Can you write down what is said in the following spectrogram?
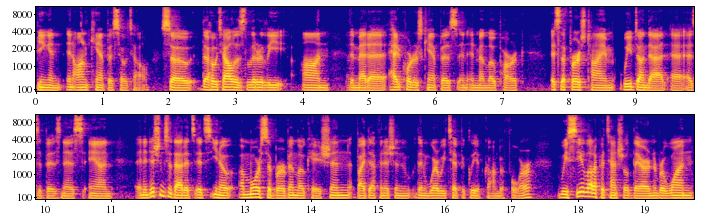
being an, an on-campus hotel. So the hotel is literally on the Meta headquarters campus in, in Menlo Park. It's the first time we've done that uh, as a business, and in addition to that, it's it's you know a more suburban location by definition than where we typically have gone before. We see a lot of potential there. Number one,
